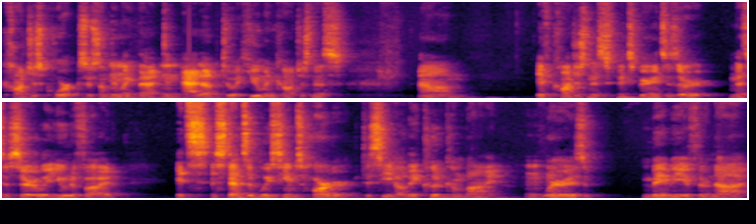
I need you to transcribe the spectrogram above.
conscious quirks or something like that to add up to a human consciousness? Um, if consciousness experiences are necessarily unified, it ostensibly seems harder to see how they could combine. Whereas maybe if they're not,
